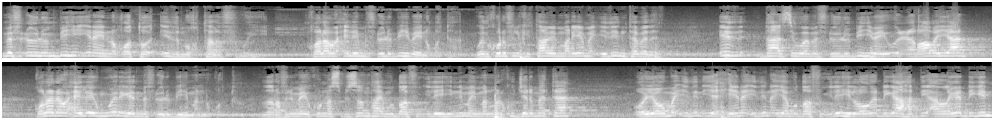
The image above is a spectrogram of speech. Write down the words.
mafcuulun bihi inay noqoto id mukhtalaf weeye qola waxay leeyihiin mafcuulu bihi bay noqotaa. Wadkur fi lkitaabi maryama idintabada id taasi waa mafcuulu bihi bay u ciraabayaan qolana waxay leeyihiin weligeed mafcuulu bihi ma noqoto. Darafnimay ku nasbisan tahay mudaafu ilayhinimay marmar ku jarmataa oo yowma idin iyo xiina idin ayaa mudaafu ilayhi looga dhigaa haddii aan laga dhigin.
